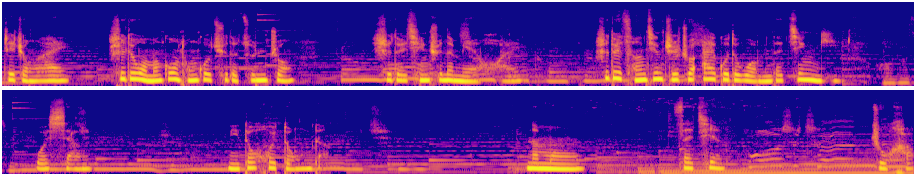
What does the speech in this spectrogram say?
这种爱，是对我们共同过去的尊重，是对青春的缅怀，是对曾经执着爱过的我们的敬意。我想，你都会懂的。那么，再见，祝好。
